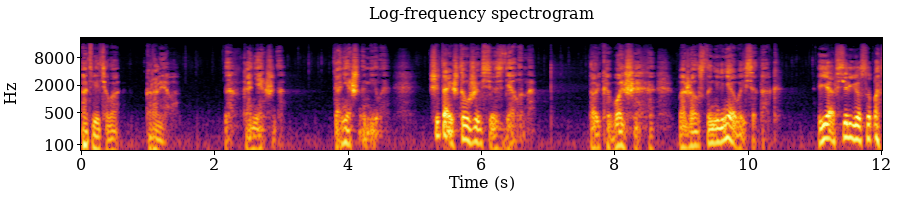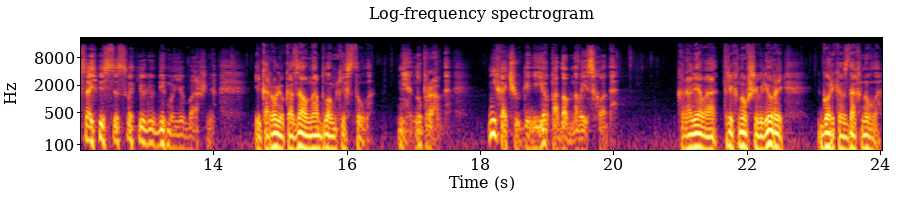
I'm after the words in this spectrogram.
ответила королева. Да, конечно. Конечно, милая. Считай, что уже все сделано. Только больше, пожалуйста, не гневайся так. Я всерьез опасаюсь за свою любимую башню. И король указал на обломки стула. Не, ну правда, не хочу для нее подобного исхода. Королева, тряхнув шевелюрой, горько вздохнула.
